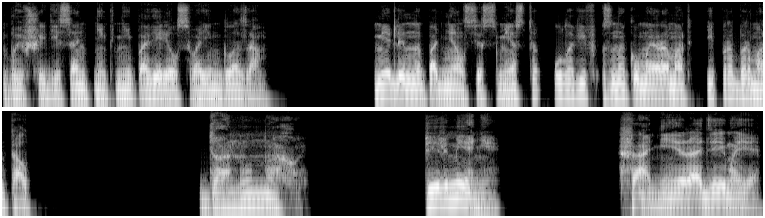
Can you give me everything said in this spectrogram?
Бывший десантник не поверил своим глазам. Медленно поднялся с места, уловив знакомый аромат, и пробормотал. «Да ну нахуй! Пельмени!» «Они родимые!»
